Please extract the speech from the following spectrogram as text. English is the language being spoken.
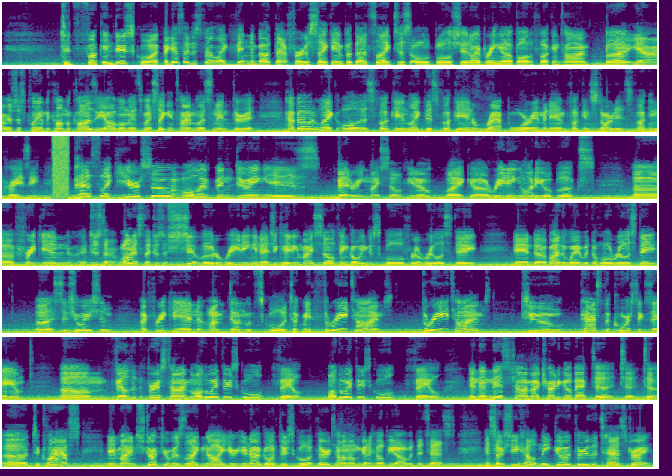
to fucking do school. I guess I just felt like venting about that for a second, but that's like just old bullshit I bring up all the fucking time. But yeah, I was just playing the Kamikaze album. It's my second time listening through it. How about like all this fucking like this fucking rap war Eminem fucking started? It's fucking crazy. Past like year or so, all I've been doing is bettering myself, you know? Like uh, reading audiobooks, uh, freaking, just honestly, just a shitload of reading and educating myself and going to school for real estate. And uh, by the way, with the whole real estate uh, situation, I freaking, I'm done with school. It took me three times, three times to pass the course exam. Um, failed it the first time, all the way through school, fail. All the way through school, fail. And then this time I tried to go back to to to, uh, to class, and my instructor was like, "Nah, you're you're not going through school a third time. I'm gonna help you out with the test." And so she helped me go through the test, right?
